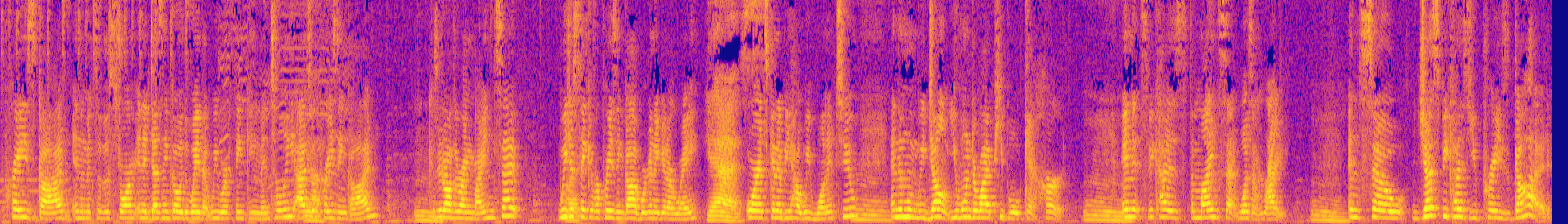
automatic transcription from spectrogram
praise God in the midst of the storm and it doesn't go the way that we were thinking mentally as Yeah. Mm. we're praising God, because we don't have the right mindset, we just think if we're praising God, we're going to get our way. Yes. or it's gonna be how we want it to. Mm. And then when we don't, you wonder why people get hurt. Mm. And it's because the mindset wasn't right. Mm. And so just because you praise God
